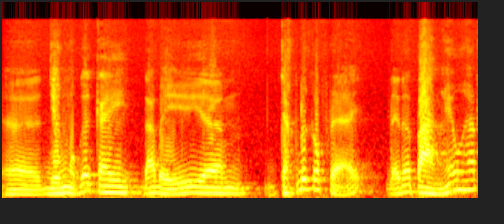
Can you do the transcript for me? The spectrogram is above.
uh, dựng một cái cây đã bị uh, chặt đứt gốc rễ để nó tàn héo hết.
